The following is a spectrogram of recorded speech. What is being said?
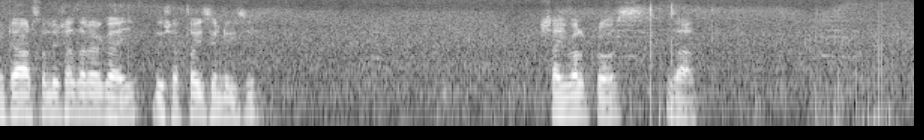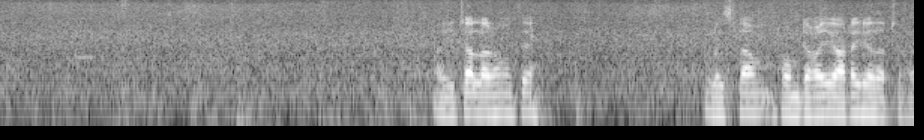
ওইটা আটচল্লিশ হাজারের গাই, দুই সপ্তাহ হয়েছে লইছি। সাইওয়াল ক্রস, জাত। আর এটা আল্লাহর মতে লইছিলাম কম টাকায় আঠাইশ হাজার টাকা।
